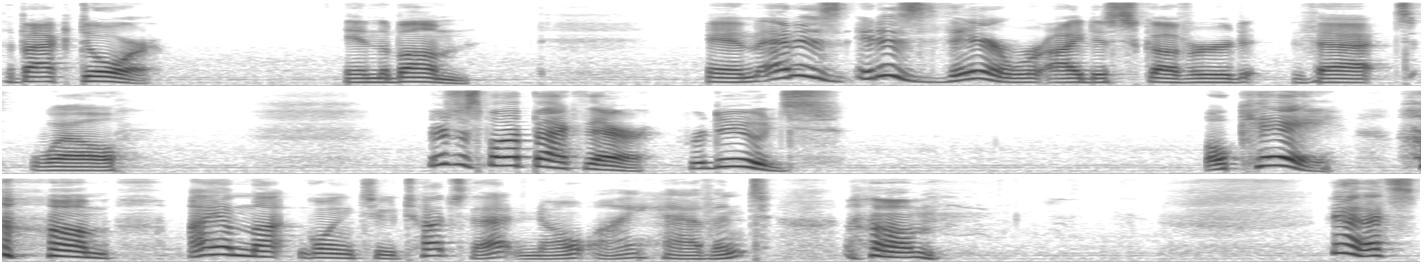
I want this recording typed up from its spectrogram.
the back door in the bum. And that is it is there where I discovered that well there's a spot back there for dudes. Okay. um I am not going to touch that. No, I haven't. Um Yeah, that's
